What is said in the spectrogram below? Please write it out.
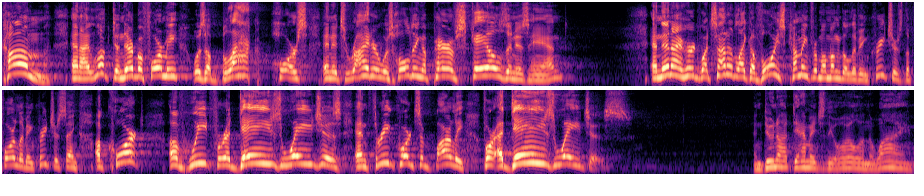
Come! And I looked, and there before me was a black horse, and its rider was holding a pair of scales in his hand. And then I heard what sounded like a voice coming from among the living creatures, the four living creatures, saying, A quart of wheat for a day's wages, and three quarts of barley for a day's wages. And do not damage the oil and the wine.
